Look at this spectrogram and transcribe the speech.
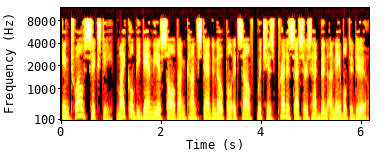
In 1260, Michael began the assault on Constantinople itself, which his predecessors had been unable to do.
